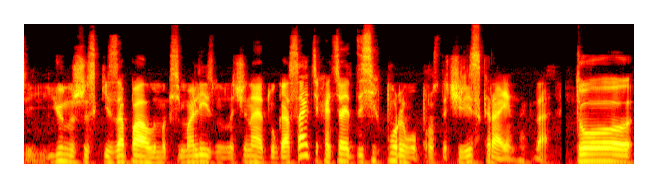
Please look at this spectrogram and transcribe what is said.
юношеский запал и максимализм начинает угасать, и хотя до сих пор его просто через край иногда, то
